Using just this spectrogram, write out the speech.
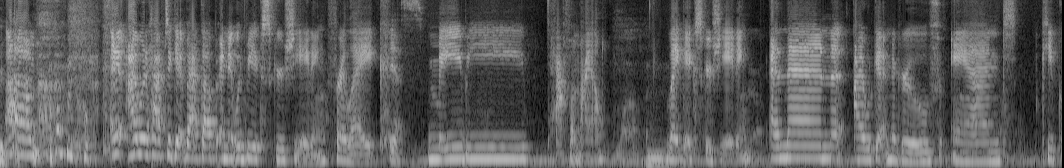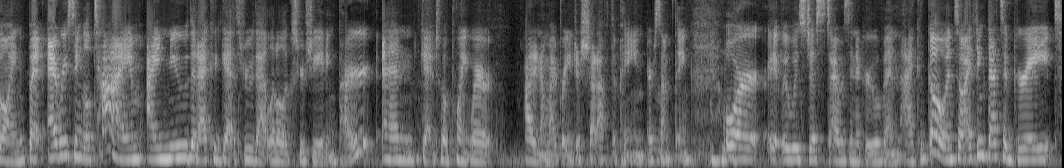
um, I, I would have to get back up, and it would be excruciating for like yes. maybe half a mile. Like excruciating. And then I would get in a groove and keep going. But every single time I knew that I could get through that little excruciating part and get to a point where I don't know, my brain just shut off the pain or mm-hmm. something. Mm-hmm. Or it, it was just, I was in a groove and I could go. And so I think that's a great,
